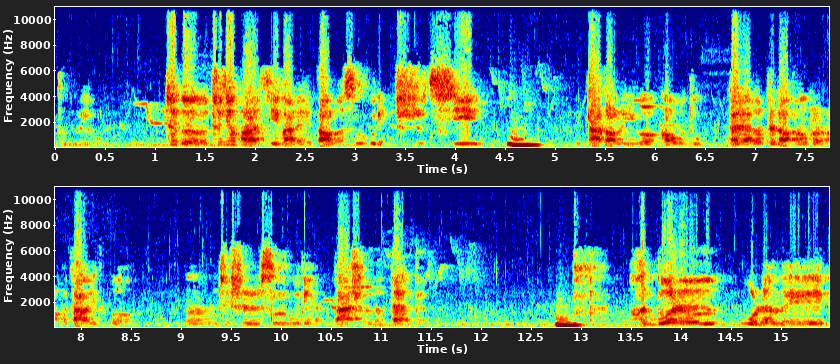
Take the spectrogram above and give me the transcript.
主流。这个直接画法技法得到了新古典时期，嗯，达到了一个高度。大家都知道安格尔和大维特。嗯，这是新古典大师的代表。嗯，很多人误认为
